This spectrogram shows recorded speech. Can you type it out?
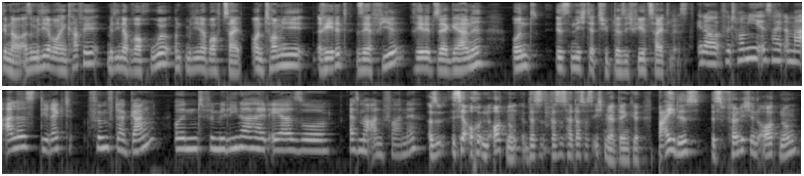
genau, also Melina braucht einen Kaffee, Melina braucht Ruhe und Melina braucht Zeit. Und Tommy redet sehr viel, redet sehr gerne und ist nicht der Typ, der sich viel Zeit lässt. Genau, für Tommy ist halt immer alles direkt fünfter Gang und für Melina halt eher so erstmal anfahren, ne? Also ist ja auch in Ordnung. Das, das ist halt das, was ich mir halt denke. Beides ist völlig in Ordnung,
